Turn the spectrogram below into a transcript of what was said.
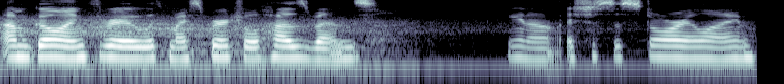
I'm going through with my spiritual husbands. You know, it's just a storyline.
